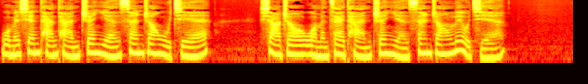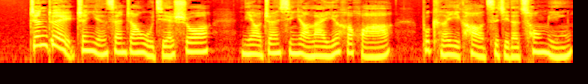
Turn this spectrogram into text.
我们先谈谈真言三章五节，下周我们再谈真言三章六节。针对真言三章五节说，你要专心仰赖耶和华，不可以靠自己的聪明。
